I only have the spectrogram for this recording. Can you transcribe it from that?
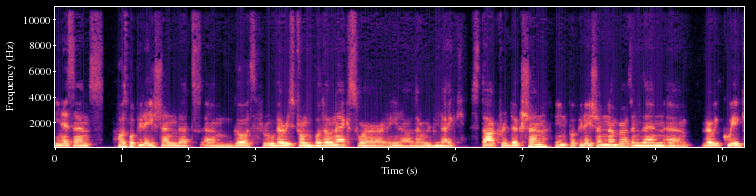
in essence, host population that um, go through very strong bottlenecks where you know there will be like stark reduction in population numbers and then uh, very quick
